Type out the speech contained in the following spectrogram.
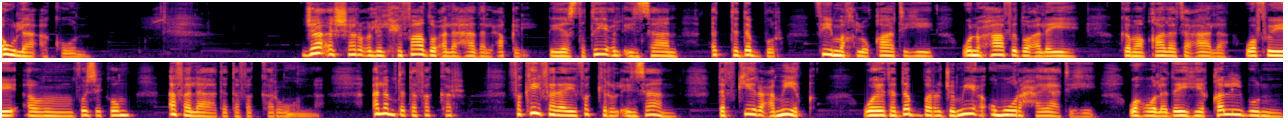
أو لا أكون. جاء الشرع للحفاظ على هذا العقل ليستطيع الإنسان التدبر في مخلوقاته ونحافظ عليه كما قال تعالى وفي أنفسكم أفلا تتفكرون ألم تتفكر؟ فكيف لا يفكر الإنسان؟ تفكير عميق ويتدبر جميع أمور حياته وهو لديه قلب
